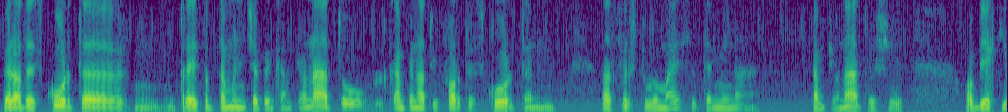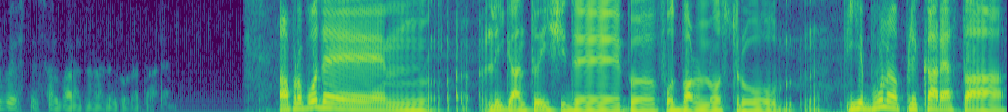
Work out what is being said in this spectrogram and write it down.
perioada scurtă, trei săptămâni începem campionatul, campionatul e foarte scurt, în, la sfârșitul lui mai se termină campionatul și obiectivul este salvarea de la retrogradare. Apropo de mm, Liga 1 și de bă, fotbalul nostru, e bună plecarea asta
